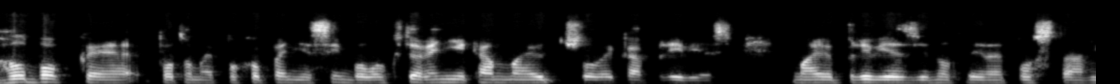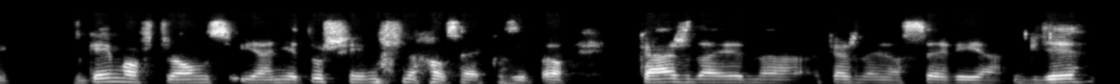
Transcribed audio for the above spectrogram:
hlboké potom aj pochopenie symbolov, ktoré niekam majú človeka priviesť. Majú priviesť jednotlivé postavy. V Game of Thrones ja netuším naozaj, ako si to, každá jedna, každá jedna séria, kde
